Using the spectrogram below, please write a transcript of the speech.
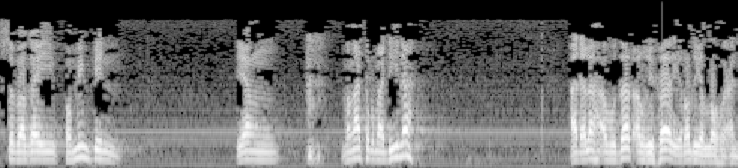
sebagai pemimpin yang mengatur Madinah adalah Abu Dhar Al-Ghifari radhiyallahu an.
